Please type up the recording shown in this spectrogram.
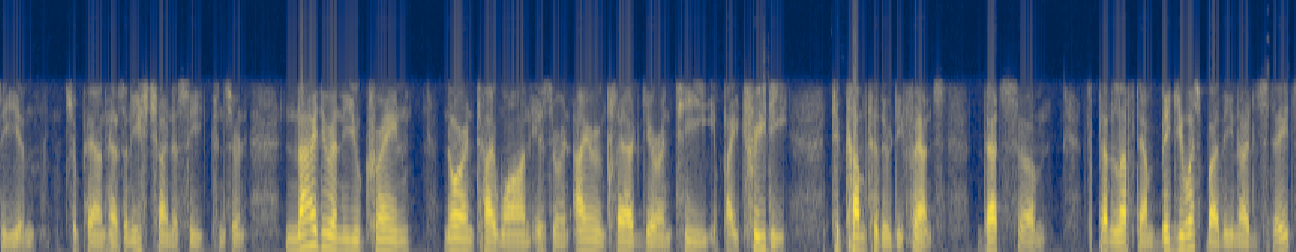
Sea, and Japan has an East China Sea concern. Neither in the Ukraine nor in Taiwan is there an ironclad guarantee by treaty to come to their defense. That's um, it's been left ambiguous by the United States.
